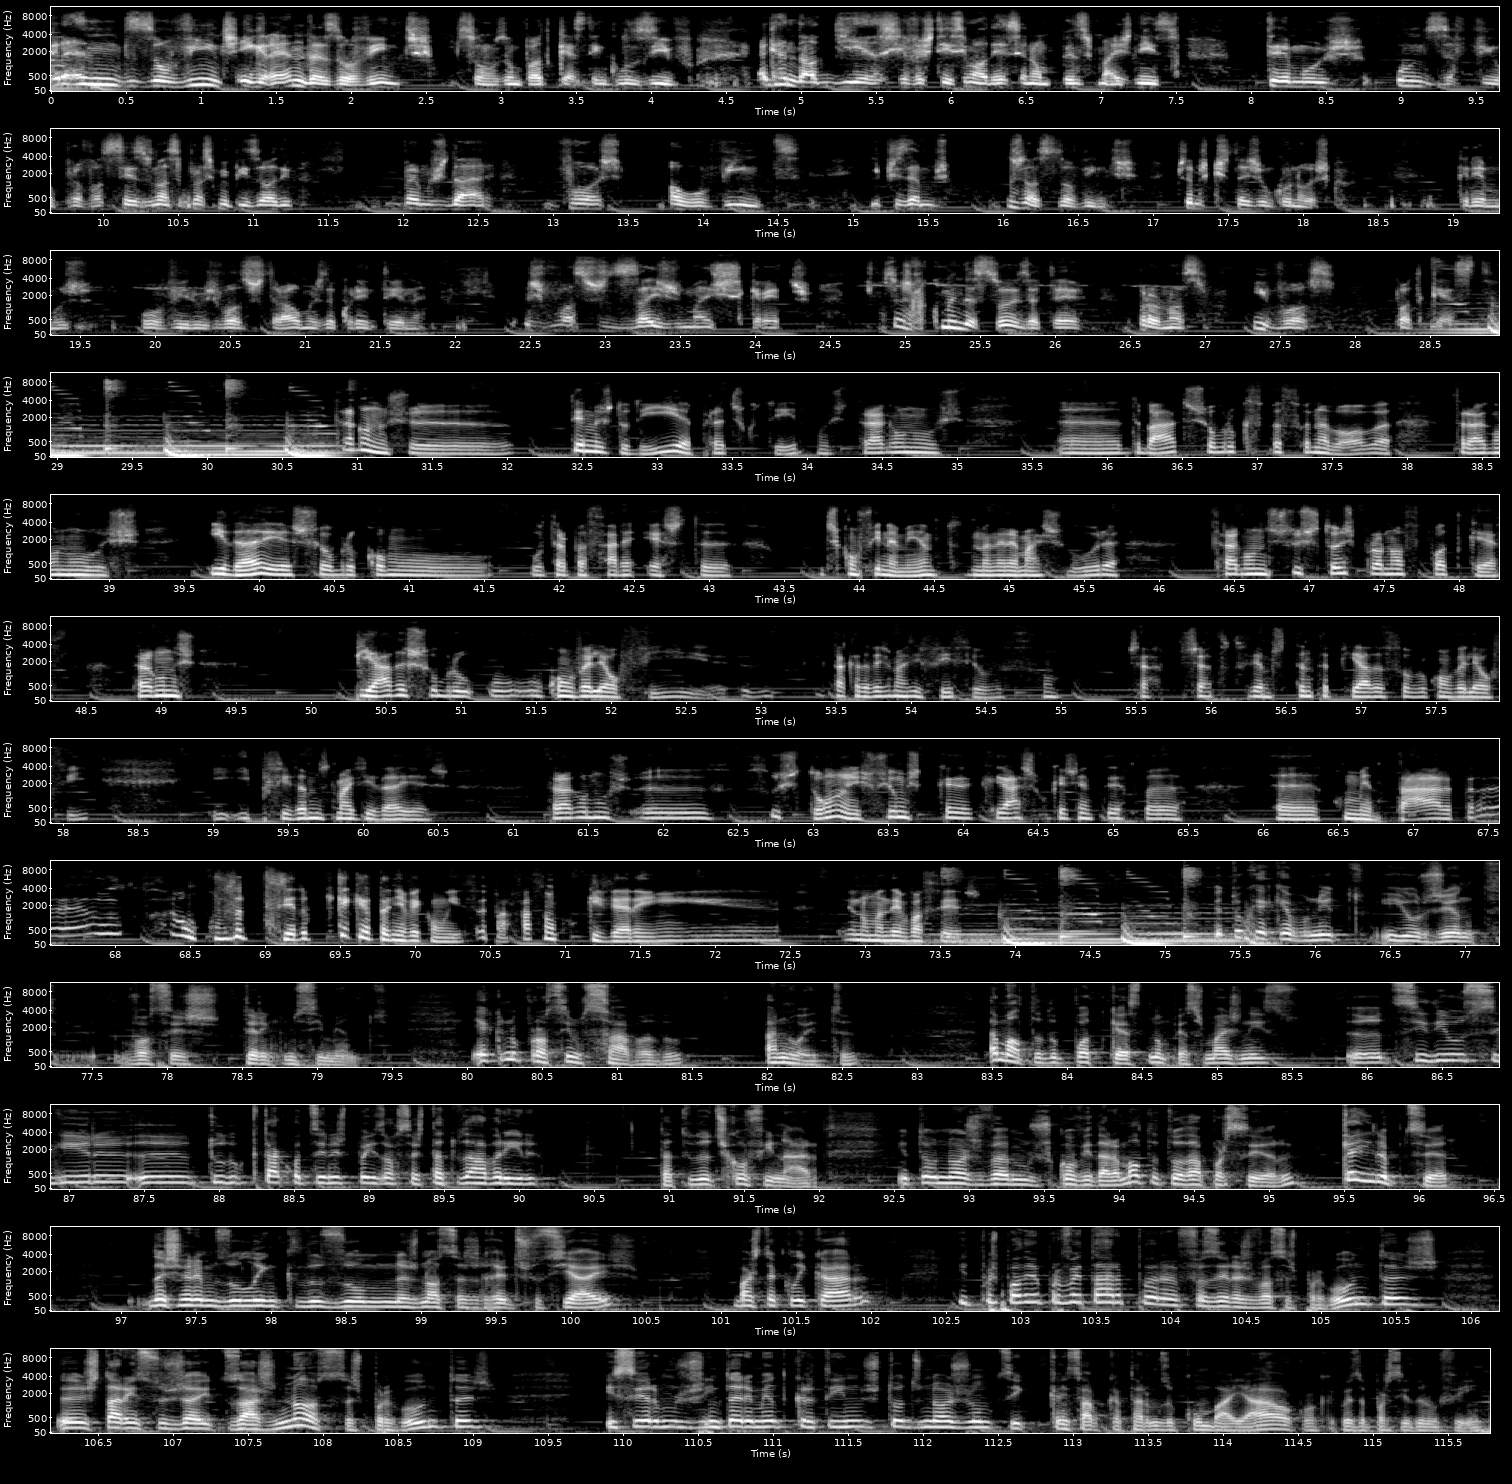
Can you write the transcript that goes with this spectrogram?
Grandes ouvintes e grandes ouvintes, somos um podcast inclusivo. A grande audiência, vastíssima audiência, não penses mais nisso. Temos um desafio para vocês. O nosso próximo episódio vamos dar voz ao ouvinte e precisamos dos nossos ouvintes. Precisamos que estejam connosco. Queremos ouvir os vossos traumas da quarentena, os vossos desejos mais secretos, as vossas recomendações até para o nosso e vosso podcast. Tragam-nos uh, temas do dia para discutirmos, tragam-nos uh, debates sobre o que se passou na boba, tragam-nos ideias sobre como ultrapassar este desconfinamento de maneira mais segura, tragam-nos sugestões para o nosso podcast, tragam-nos piadas sobre o, o, o quão velho é o. Está cada vez mais difícil. São, já, já fizemos tanta piada sobre o quão velho é o FI e, e precisamos de mais ideias. Tragam-nos uh, sugestões, filmes que, que, acham que a gente deve uh, comentar. Tragam o que vos apetecer. O que é que eu tenho a ver com isso? Epá, façam o que quiserem. Eu não mandei vocês. Então o que é que é bonito e urgente vocês terem conhecimento? É que no próximo sábado, à noite, a malta do podcast Não Penses Mais Nisso uh, decidiu seguir uh, tudo o que está a acontecer neste país, ou seja, está tudo a abrir, está tudo a desconfinar. Então nós vamos convidar a malta toda a aparecer, quem lhe apetecer. Deixaremos o link do Zoom nas nossas redes sociais. Basta clicar e depois podem aproveitar para fazer as vossas perguntas, uh, estarem sujeitos às nossas perguntas e sermos inteiramente cretinos todos nós juntos e quem sabe cantarmos o Kumbaya ou qualquer coisa parecida no fim.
